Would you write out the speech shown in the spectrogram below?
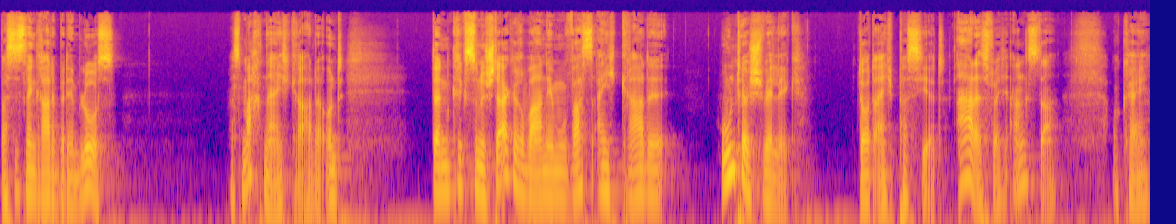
Was ist denn gerade bei dem los? Was macht denn eigentlich gerade? Und dann kriegst du eine stärkere Wahrnehmung, was eigentlich gerade unterschwellig dort eigentlich passiert. Ah, da ist vielleicht Angst da. Okay.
